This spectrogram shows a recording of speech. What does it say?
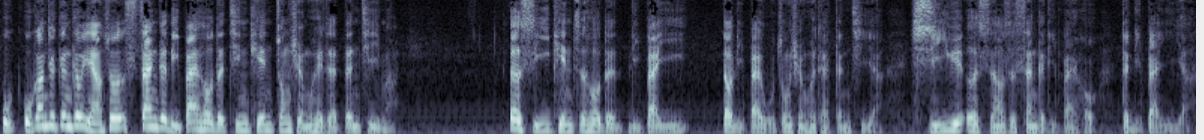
我我刚就跟各位讲说，三个礼拜后的今天，中选会在登记嘛。二十一天之后的礼拜一到礼拜五，中选会才登记啊。十一月二十号是三个礼拜后的礼拜一啊。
